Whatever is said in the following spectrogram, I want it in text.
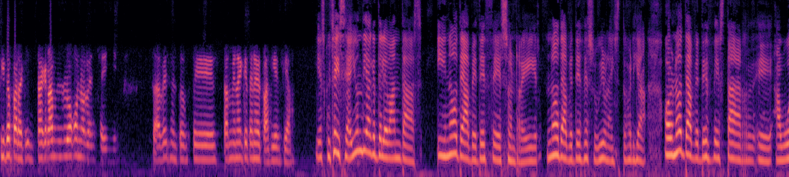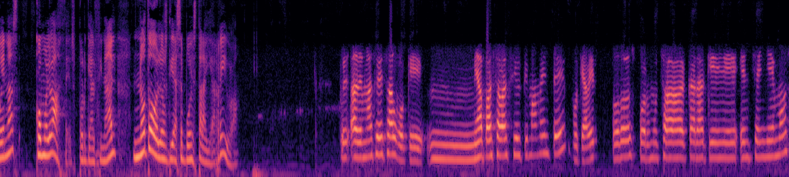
Pido para que Instagram luego no lo enseñe, ¿sabes? Entonces también hay que tener paciencia. Y escuchéis, si hay un día que te levantas y no te apetece sonreír, no te apetece subir una historia o no te apetece estar eh, a buenas, ¿cómo lo haces? Porque al final no todos los días se puede estar ahí arriba. Pues además es algo que mm, me ha pasado así últimamente, porque a ver, todos por mucha cara que enseñemos,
